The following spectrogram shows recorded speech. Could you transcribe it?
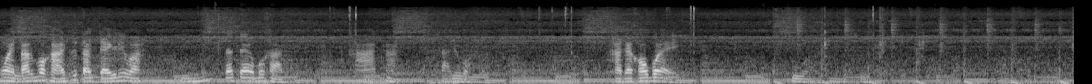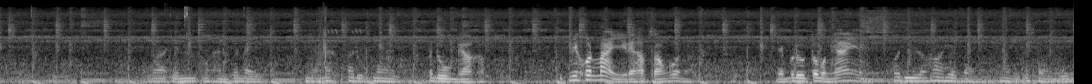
ห่วยตัดบ่ขายคือตัดใจดีวะอืมแต่แต่กับบ่ขาดขาดขาดขาดอยู่บ่ขาดแต่เขาบ่ได้ชัว ว่าเห็นมันหันกันใดเนี่ยนะปลาดุกแง่ปลาดุกเดียวครับ มีคนมาอีกเลยครับสองคนเดี๋ยวปลาดุกตัวบางง่ายพอดีแล้วเขาเฮ็ดไปน่าจะไปสอนเอง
